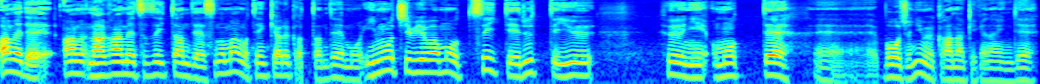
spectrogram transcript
雨で雨長雨続いたんでその前も天気悪かったんでもう命病はもうついてるっていうふうに思って、えー、防除に向かわなきゃいけないんで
